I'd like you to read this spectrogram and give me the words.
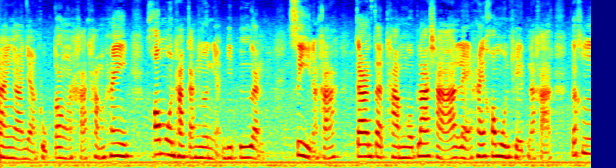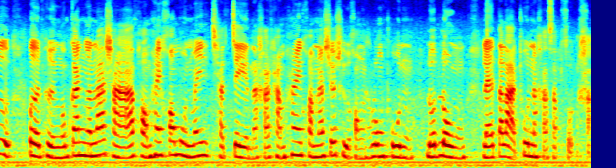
รายงานอย่างถูกต้องนะคะทำให้ข้อมูลทางการเงินเนี่ยบิดเบือน 4. นะคะ การจัดทำงบล่าช้าและให้ข้อมูลเท็จนะคะ ก็คือเปิดเผยงบการเงินล่าช้า พร้อมให้ข้อมูลไม่ชัดเจนนะคะทำให้ความน่าเชื่อถือของนักลงทุนลดลง และตลาดทุนนะคะ สับสนค่ะ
